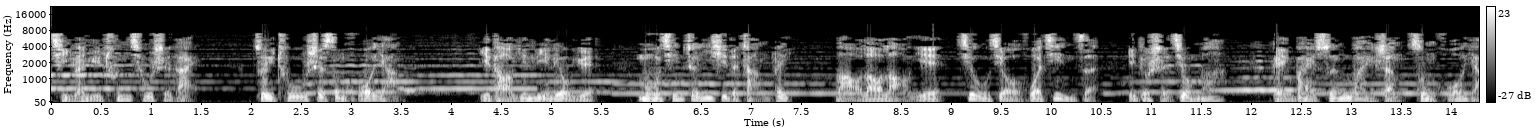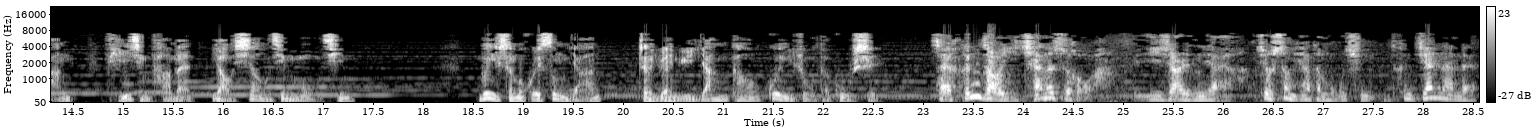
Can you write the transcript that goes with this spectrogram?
起源于春秋时代，最初是送活羊。一到阴历六月，母亲这一系的长辈。姥姥、姥爷、舅舅或妗子，也就是舅妈，给外孙外甥送活羊，提醒他们要孝敬母亲。为什么会送羊？这源于羊羔跪乳的故事。在很早以前的时候啊，一家人家呀，就剩下的母亲，很简单的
